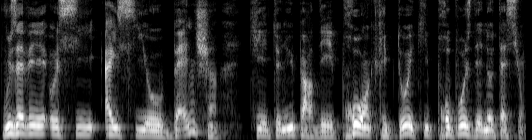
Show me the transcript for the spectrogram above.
Vous avez aussi ICO Bench, qui est tenu par des pros en crypto et qui propose des notations.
